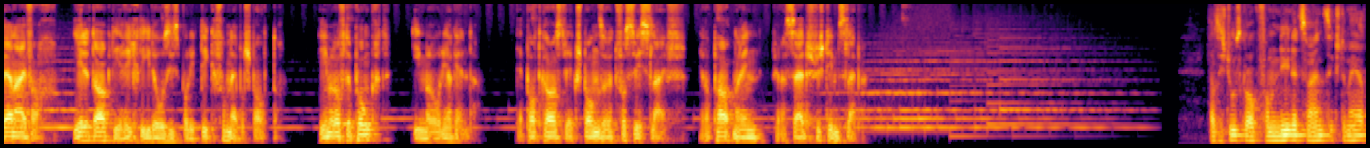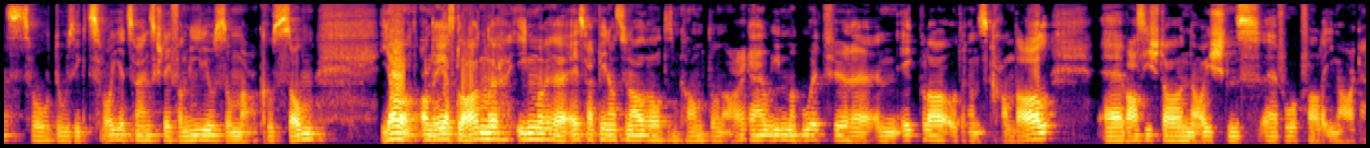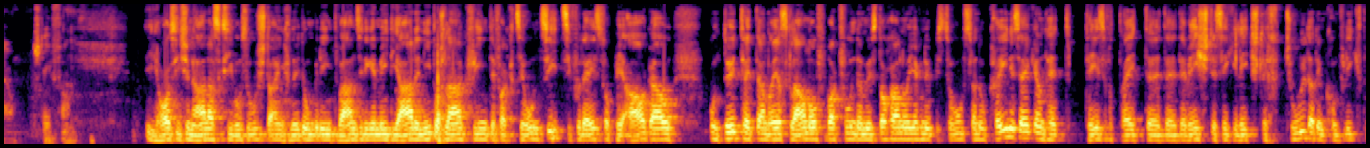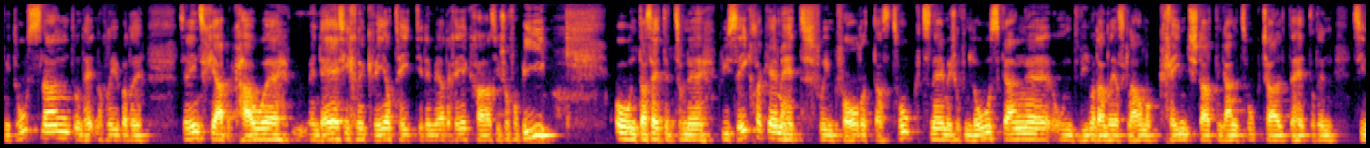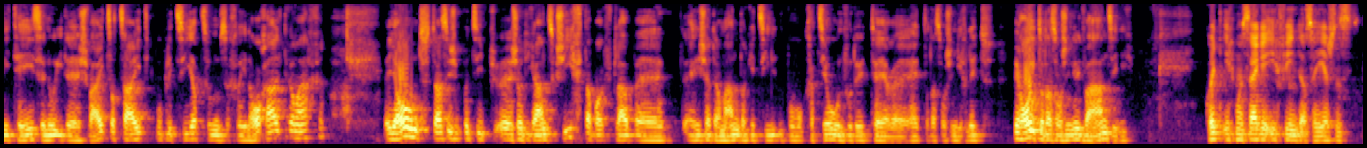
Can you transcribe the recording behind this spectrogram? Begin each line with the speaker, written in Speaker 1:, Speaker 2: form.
Speaker 1: Bern einfach. Jeden Tag die richtige Dosis Politik vom Nebelspalter. Immer auf den Punkt, immer ohne Agenda. Der Podcast wird gesponsert von Swiss Life, ihrer Partnerin für ein selbstbestimmtes Leben. Das ist die Ausgabe vom 29. März 2022. Stefan Milius und Markus Somm. Ja, Andreas Glarner, immer äh, SVP-Nationalrat aus dem Kanton Aargau, immer gut für äh, einen Eklat oder einen Skandal. Äh, was ist da neuestens vorgefallen im Aargau, Stefan?
Speaker 2: Ja, es war ein Anlass, der sonst eigentlich nicht unbedingt wahnsinnigen medialen Niederschlag findet. Fraktionssitzung von der SVP Aargau und dort hat Andreas Glarner offenbar gefunden, er müsse doch auch noch irgendetwas zu Russland und Ukraine sagen und hat die These vertreten, der, der Westen sei letztlich die Schuld an dem Konflikt mit Russland und hat noch ein bisschen über den Zelensky abgehauen, wenn der sich nicht gewehrt hätte, dann wäre der Krieg quasi schon vorbei. Und das hat dann zu einem gewissen Eklat gegeben. Man hat von ihm gefordert, das zurückzunehmen, ist auf ihn losgegangen. Und wie man Andreas Glarner kennt, statt den Gang zurückzuschalten, hat er dann seine These nur in der Schweizer Zeit publiziert, um es ein bisschen nachhaltiger zu machen. Ja, und das ist im Prinzip äh, schon die ganze Geschichte, aber ich glaube, äh, er ist ja der Mann der gezielten Provokation. Von dort her äh, hat er das wahrscheinlich nicht, bereut er das wahrscheinlich nicht wahnsinnig.
Speaker 1: Gut, ich muss sagen, ich finde, also erstens,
